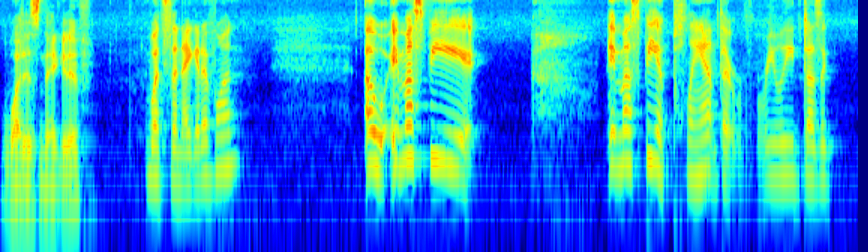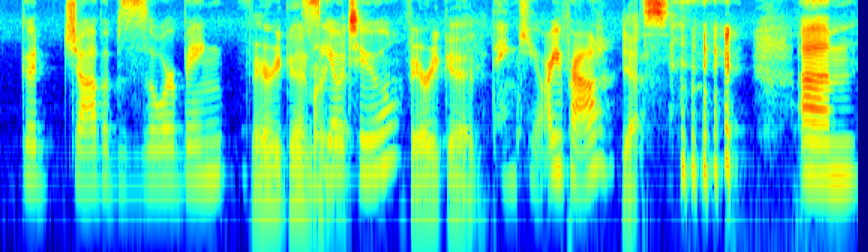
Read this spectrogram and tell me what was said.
what is negative? What's the negative one? Oh, it must be. It must be a plant that really does a good job absorbing Very good, Margaret. CO2. Very good. Thank you. Are you proud? Yes. Um,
